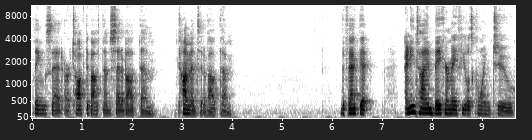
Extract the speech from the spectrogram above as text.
things that are talked about them, said about them, commented about them. The fact that anytime Baker Mayfield's going to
